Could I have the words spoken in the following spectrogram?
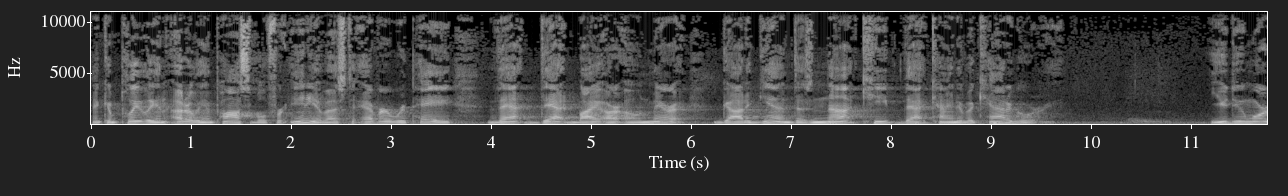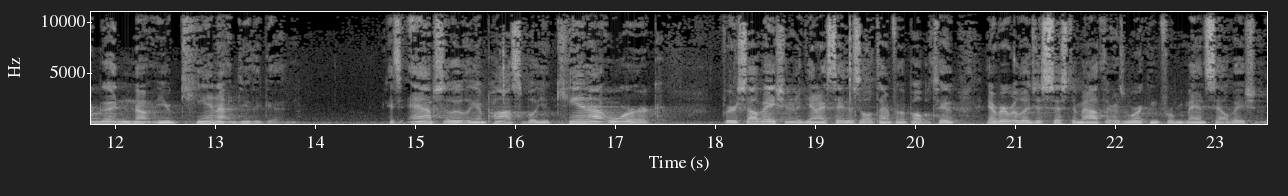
and completely and utterly impossible for any of us to ever repay that debt by our own merit. God, again, does not keep that kind of a category. You do more good? No, you cannot do the good. It's absolutely impossible. You cannot work for your salvation. And again, I say this all the time from the pulpit too. Every religious system out there is working for man's salvation.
